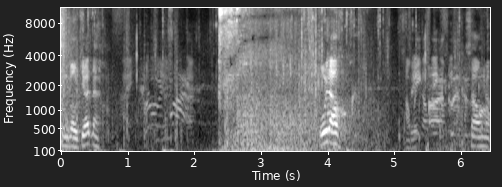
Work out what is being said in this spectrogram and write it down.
Không gồ chết nè. Cuối đâu. Sao không nè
